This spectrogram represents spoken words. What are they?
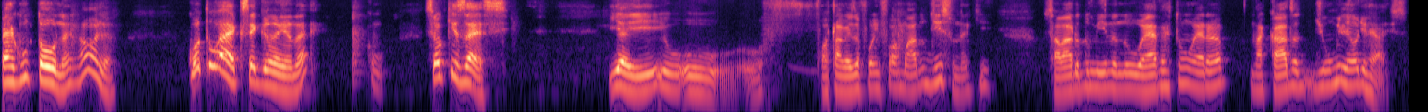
perguntou, né? Olha, quanto é que você ganha, né? Se eu quisesse. E aí o, o Fortaleza foi informado disso, né? Que o salário do Mina no Everton era na casa de um milhão de reais.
